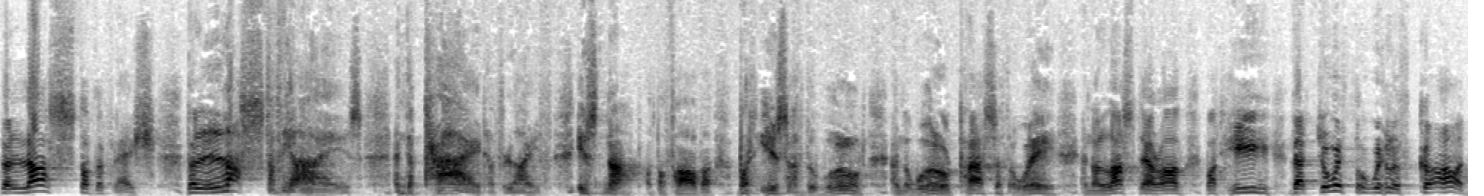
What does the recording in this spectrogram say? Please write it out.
the lust of the flesh, the lust of the eyes, and the pride of life is not of the Father, but is of the world. And the world passeth away, and the lust thereof. But he that doeth the will of God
